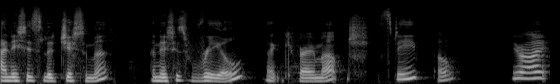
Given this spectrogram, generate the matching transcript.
and it is legitimate and it is real. Thank you very much, Steve. Oh, you're right.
